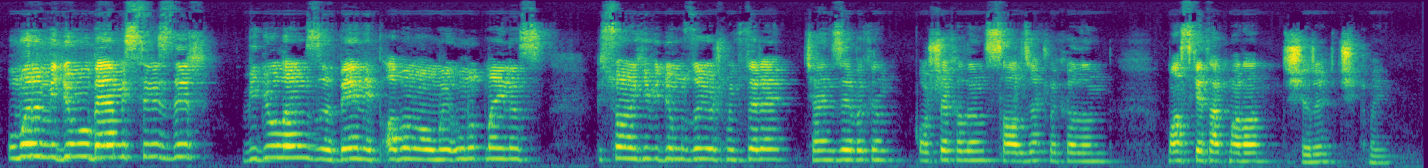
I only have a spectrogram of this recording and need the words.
Umarım videomu beğenmişsinizdir. Videolarımızı beğenip abone olmayı unutmayınız. Bir sonraki videomuzda görüşmek üzere. Kendinize bakın. Hoşça kalın. Sağlıcakla kalın. Maske takmadan dışarı çıkmayın.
